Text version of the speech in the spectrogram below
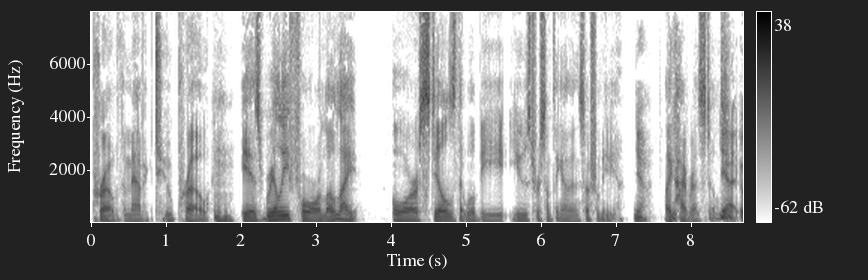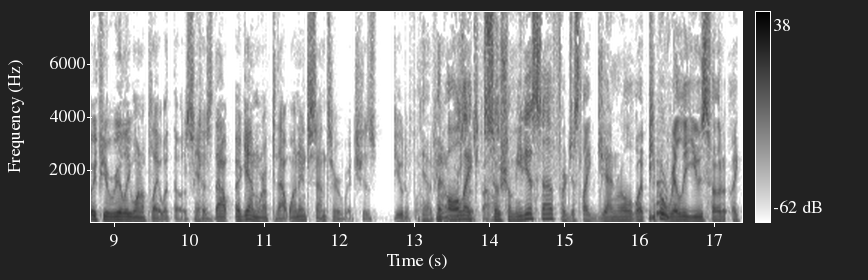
Pro, the Mavic 2 Pro, Mhm. is really for low light or stills that will be used for something other than social media, Yeah. Like high res stills. Yeah, if you really want to play with those, because that again, we're up to that one inch sensor, which is beautiful. Yeah, but all like social media stuff or just like general what people really use photo like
